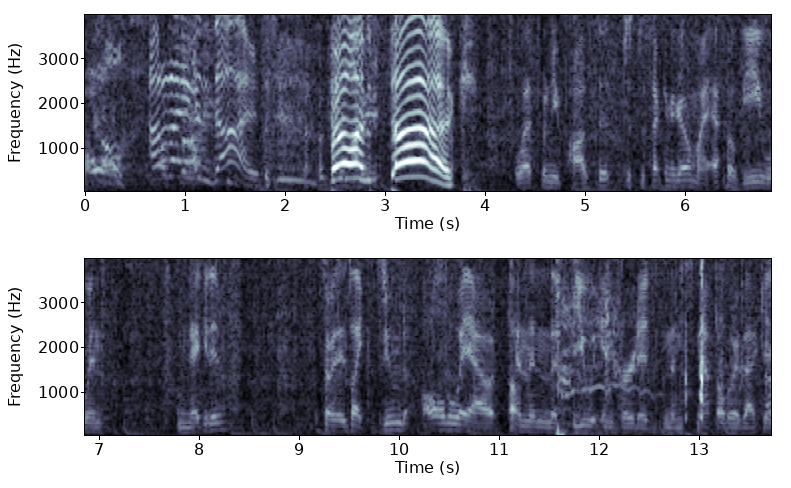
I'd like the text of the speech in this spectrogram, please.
Oh, how did I even die? Bro, I'm stuck. Left when you paused it just a second ago, my FOV went negative. So it like zoomed all the way out and then the view inverted and then snapped all the way back in.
